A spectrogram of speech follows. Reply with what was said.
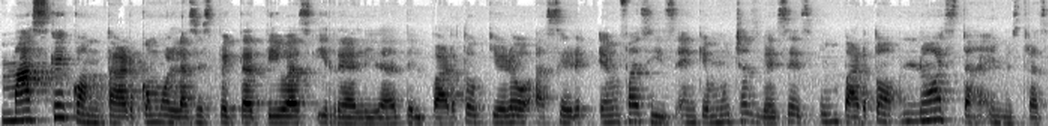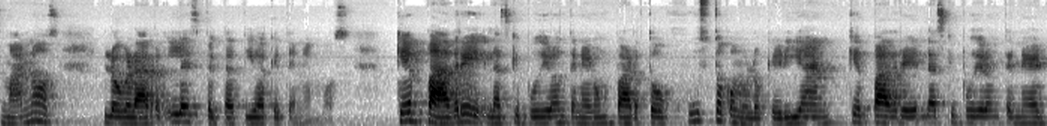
más que contar como las expectativas y realidad del parto, quiero hacer énfasis en que muchas veces un parto no está en nuestras manos lograr la expectativa que tenemos. Qué padre las que pudieron tener un parto justo como lo querían, qué padre las que pudieron tener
